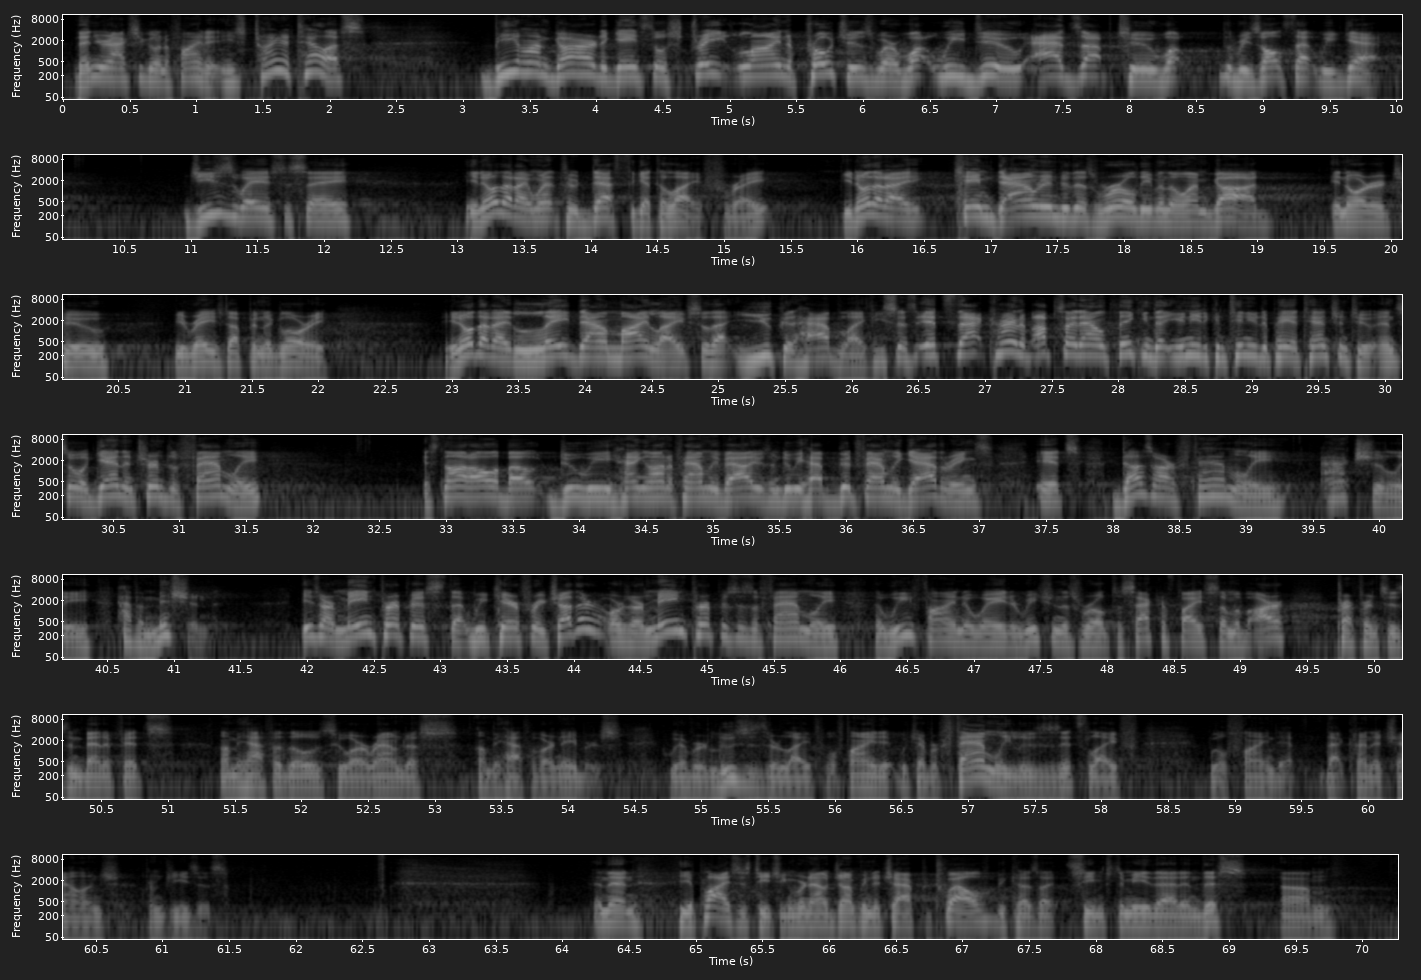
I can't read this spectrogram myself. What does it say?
then you're actually going to find it. He's trying to tell us be on guard against those straight line approaches where what we do adds up to what the results that we get. Jesus' way is to say, You know that I went through death to get to life, right? You know that I came down into this world, even though I'm God, in order to be raised up into glory. You know that I laid down my life so that you could have life. He says it's that kind of upside down thinking that you need to continue to pay attention to. And so, again, in terms of family, it's not all about do we hang on to family values and do we have good family gatherings. It's does our family actually have a mission? Is our main purpose that we care for each other, or is our main purpose as a family that we find a way to reach in this world to sacrifice some of our preferences and benefits on behalf of those who are around us, on behalf of our neighbors? Whoever loses their life will find it. Whichever family loses its life will find it. That kind of challenge from Jesus. And then he applies his teaching. We're now jumping to chapter 12 because it seems to me that in this um,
